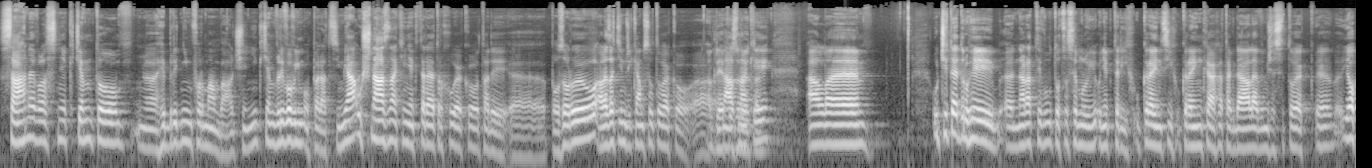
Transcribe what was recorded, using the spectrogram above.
sáhne vlastně k těmto eh, hybridním formám válčení, k těm vlivovým operacím. Já už náznaky některé trochu jako tady eh, pozoruju, ale zatím říkám, jsou to jako eh, náznaky, ale určité druhy narrativů, to, co se mluví o některých Ukrajincích, Ukrajinkách a tak dále, vím, že se to jak... Jo,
